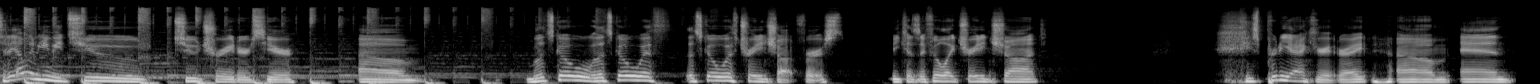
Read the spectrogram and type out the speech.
today I'm going to give you two two traders here. Um, let's go. Let's go with let's go with Trading Shot first because I feel like Trading Shot he's pretty accurate, right? Um, and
